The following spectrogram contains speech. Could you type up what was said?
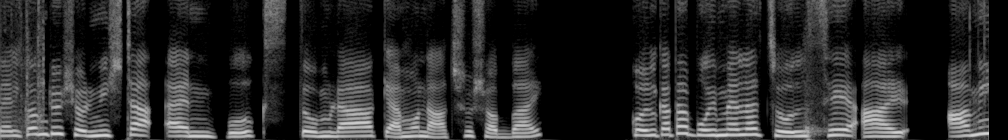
Welcome to Sharmishtha and books তোমরা কেমন আছো সবাই? কলকাতা বইমেলা চলছে আর আমি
